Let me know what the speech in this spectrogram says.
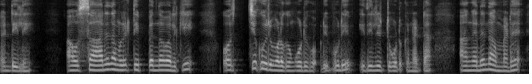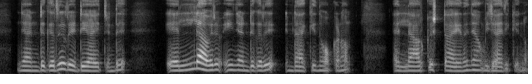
കണ്ടില്ലേ? അവസാനം നമ്മൾ ടിപ്പ് എന്ന പോലെക്ക് കുറച്ച് കുരുമുളകും കൂടി കൂടി കൂടി ഇതിലിട്ട് കൊടുക്കണം കേട്ടോ അങ്ങനെ നമ്മുടെ ഞണ്ട് കറി റെഡി ആയിട്ടുണ്ട്. എല്ലാവരും ഈ ഞണ്ട് കറി ഉണ്ടാക്കി നോക്കണം. എല്ലാവർക്കും ഇഷ്ടമായി എന്ന് ഞാൻ വിചാരിക്കുന്നു.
